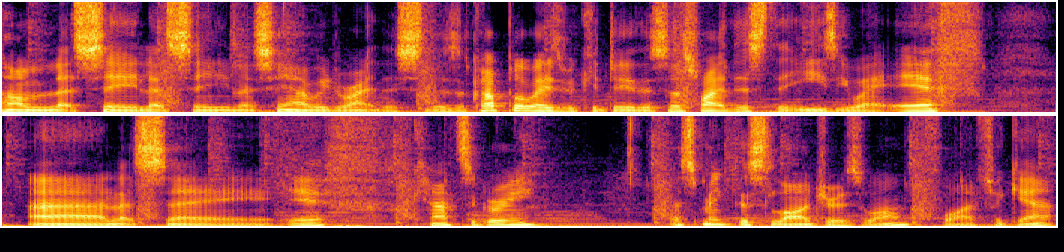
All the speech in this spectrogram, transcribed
let's see, let's see, let's see how we'd write this. There's a couple of ways we could do this. Let's write this the easy way. If, uh, let's say if category, Let's make this larger as well before I forget.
